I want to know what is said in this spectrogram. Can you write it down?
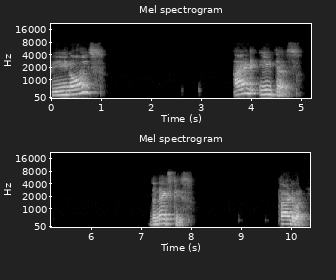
Phenols and ethers. The next is third one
